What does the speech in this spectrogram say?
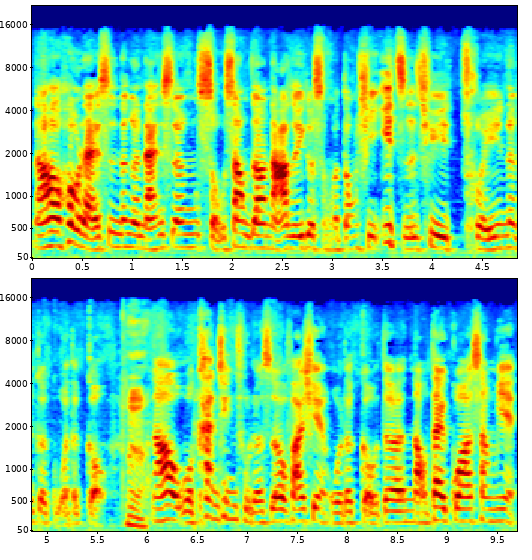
然后后来是那个男生手上不知道拿着一个什么东西，一直去捶那个我的狗。嗯，然后我看清楚的时候，发现我的狗的脑袋瓜上面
